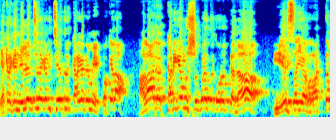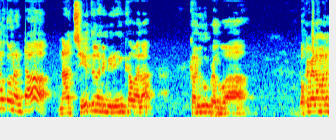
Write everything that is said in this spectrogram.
ఎక్కడికైనా నెల్లి వచ్చినా కానీ చేతులు కరగటమే. ఒకేలా అలాగ కడిగాము శుభ్రత కొరకు కదా? ఏసయ్య రక్తముతోనంట నా చేతులని మీరు ఏం కావాలా కడుగు ప్రభువా. ఒకవేళ మన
